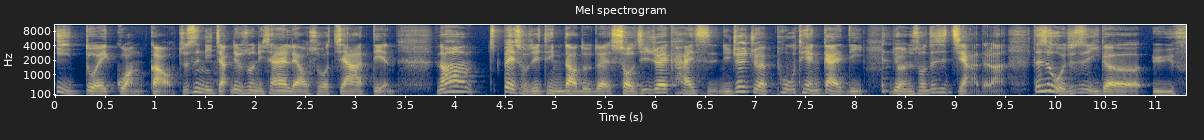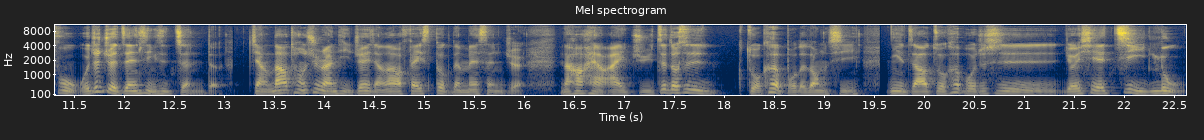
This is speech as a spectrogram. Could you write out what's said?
一堆广告？就是你讲，例如说你现在聊说家电，然后被手机听到，对不对？手机就会开始，你就会觉得铺天盖地。有人说这是假的啦，但是我就是一个渔夫，我就觉得这件事情是真的。讲到通讯软体，就会讲到 Facebook 的 Messenger，然后还有 IG，这都是。佐克伯的东西，你也知道，佐克伯就是有一些记录，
